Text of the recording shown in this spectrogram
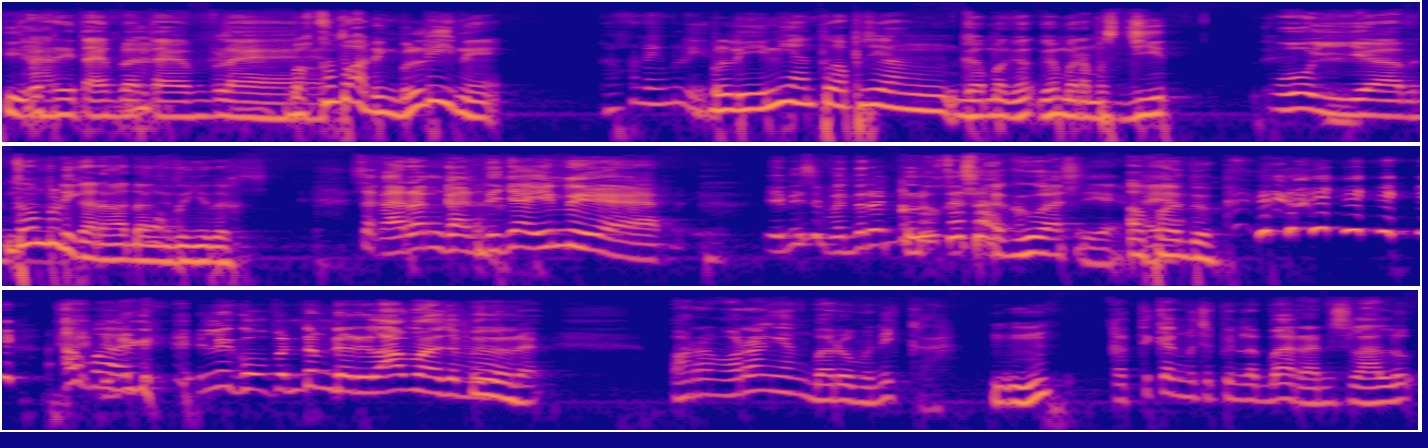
Iya. Cari template-template. Bahkan tuh ada yang beli nih. Bahkan ada yang beli. ya? Beli ini yang tuh apa sih yang gambar gambar masjid. Oh iya Itu bener. kan beli kadang-kadang gitu gitu. Sekarang gantinya ini ya. Ini sebenarnya keluh kesah gua sih ya. Apa tuh? Apa? Ini, ini gue pendem dari lama sebenarnya. Orang-orang yang baru menikah, Mm-mm. ketika ngucapin Lebaran selalu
